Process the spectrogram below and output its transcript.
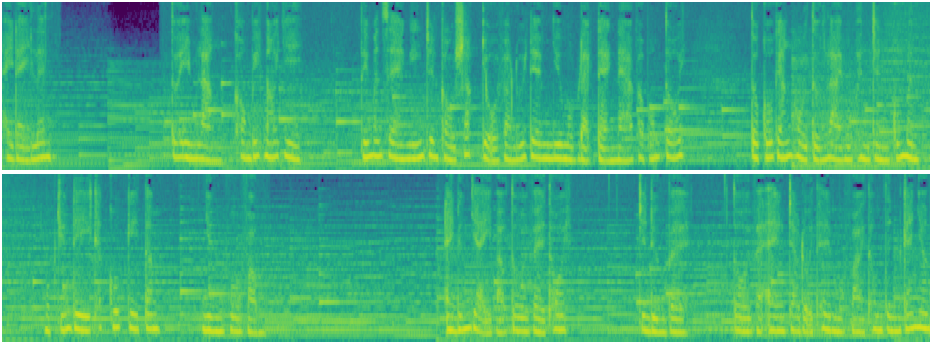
hay đầy lên? Tôi im lặng, không biết nói gì. Tiếng bánh xe nghiến trên cầu sắt dội vào núi đêm như một lạc đạn nã vào bóng tối. Tôi cố gắng hồi tưởng lại một hành trình của mình, Một chuyến đi khắc cốt ghi tâm, Nhưng vô vọng. An đứng dậy bảo tôi về thôi. Trên đường về, Tôi và An trao đổi thêm một vài thông tin cá nhân.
